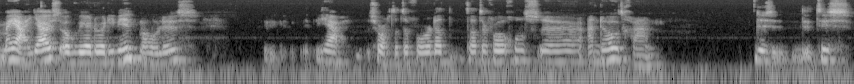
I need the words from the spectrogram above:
maar ja, juist ook weer door die windmolens ja, zorgt het ervoor dat, dat er vogels aan dood gaan. Dus het, is,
